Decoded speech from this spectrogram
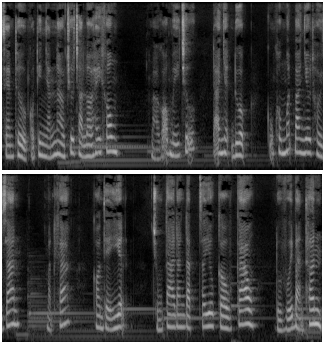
xem thử có tin nhắn nào chưa trả lời hay không, mà gõ mấy chữ đã nhận được cũng không mất bao nhiêu thời gian. Mặt khác còn thể hiện. Chúng ta đang đặt ra yêu cầu cao đối với bản thân.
